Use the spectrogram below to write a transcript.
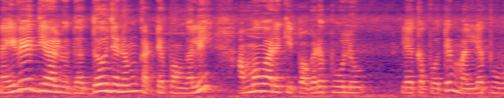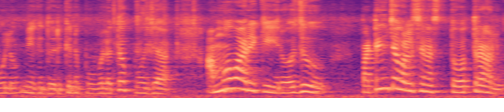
నైవేద్యాలు దద్దోజనం కట్టె పొంగలి అమ్మవారికి పొగడ పూలు లేకపోతే మల్లె పువ్వులు మీకు దొరికిన పువ్వులతో పూజ. అమ్మవారికి ఈరోజు పఠించవలసిన స్తోత్రాలు.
